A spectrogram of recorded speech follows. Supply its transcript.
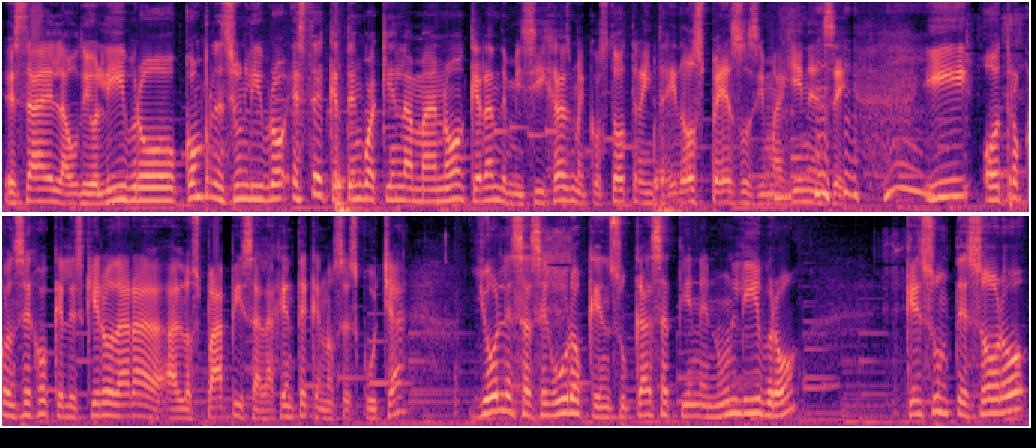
Está el audiolibro, cómprense un libro. Este que tengo aquí en la mano, que eran de mis hijas, me costó 32 pesos, imagínense. y otro consejo que les quiero dar a, a los papis, a la gente que nos escucha, yo les aseguro que en su casa tienen un libro que es un tesoro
